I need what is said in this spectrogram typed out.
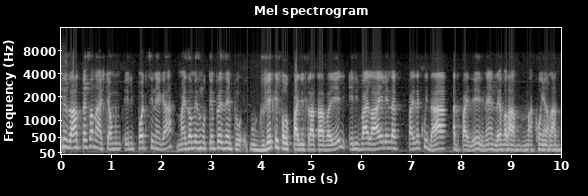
bizarro do personagem, que é um- ele pode se negar, mas ao mesmo tempo, por exemplo, o- do jeito que ele falou que o pai dele tratava ele, ele vai lá e ele ainda faz é cuidar do pai dele, né? Leva lá maconha lá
